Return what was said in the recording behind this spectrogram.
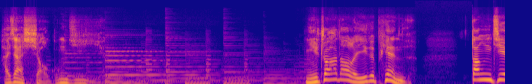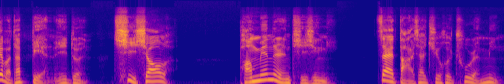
还像小公鸡一样。你抓到了一个骗子。当街把他扁了一顿，气消了。旁边的人提醒你，再打下去会出人命。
